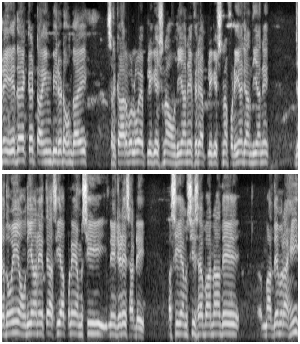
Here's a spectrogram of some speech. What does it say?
ਨਹੀਂ, ਇਹਦਾ ਇੱਕ ਟਾਈਮ ਪੀਰੀਅਡ ਹੁੰਦਾ ਏ। ਸਰਕਾਰ ਵੱਲੋਂ ਐਪਲੀਕੇਸ਼ਨਾਂ ਆਉਂਦੀਆਂ ਨੇ, ਫਿਰ ਐਪਲੀਕੇਸ਼ਨਾਂ ਫੜੀਆਂ ਜਾਂਦੀਆਂ ਨੇ। ਜਦੋਂ ਹੀ ਆਉਂਦੀਆਂ ਨੇ ਤੇ ਅਸੀਂ ਆਪਣੇ ਐਮਸੀ ਨੇ ਜਿਹੜੇ ਸਾਡੇ, ਅਸੀਂ ਐਮਸੀ ਸਾਹਿਬਾਨਾਂ ਦੇ ਮਾਧਿਅਮ ਰਾਹੀਂ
